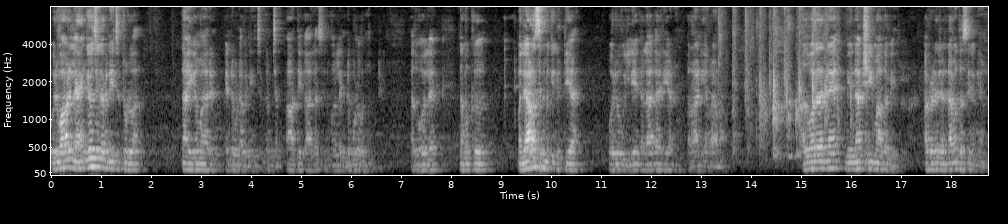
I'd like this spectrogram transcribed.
ഒരുപാട് ലാംഗ്വേജിൽ അഭിനയിച്ചിട്ടുള്ള നായികമാർ എന്റെ കൂടെ അഭിനയിച്ചിട്ടുണ്ട്. ആദ്യകാല സിനിമകൾ എന്റെ കൂടെ വന്നിട്ടുണ്ട്. അതുപോലെ നമുക്ക് മലയാള സിനിമയ്ക്ക് കിട്ടിയ ഒരു വലിയ കലാകാരിയാണ് റാണി റാണ. അതുപോലെ തന്നെ മീനാക്ഷി മാധവി അവരുടെ രണ്ടാമത്തെ സിനിമയാണ്.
